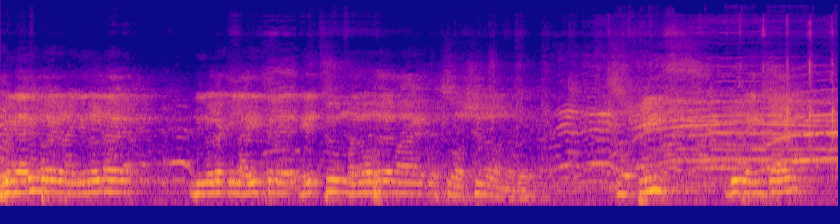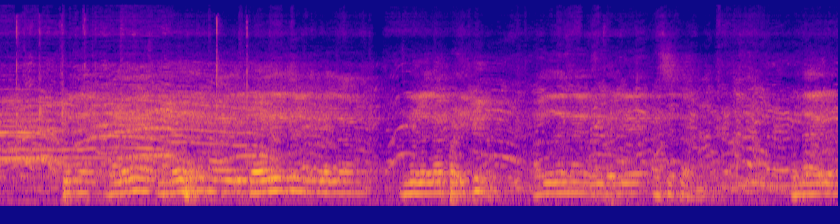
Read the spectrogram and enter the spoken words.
ഒരു കാര്യം പറയണം നിങ്ങളുടെ നിങ്ങളുടെ ലൈഫിലെ ഏറ്റവും മനോഹരമായ കുറച്ച് വർഷങ്ങളാണത് സോ പ്ലീസ് ഡു എൻജോയ് പിന്നെ വളരെ മനോഹരമായ ഒരു കോളേജിൽ നിങ്ങളെല്ലാം നിങ്ങളെല്ലാം പഠിക്കുന്നു. അത് തന്നെ ഒരു വലിയ അസറ്റാണ് എന്തായാലും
